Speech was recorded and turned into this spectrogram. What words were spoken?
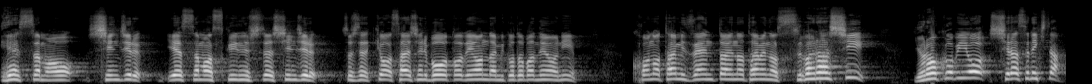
イエス様を信じるイエス様を救い主として信じるそして今日最初に冒頭で読んだ御言葉のようにこの民全体のための素晴らしい喜びを知らせに来た。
